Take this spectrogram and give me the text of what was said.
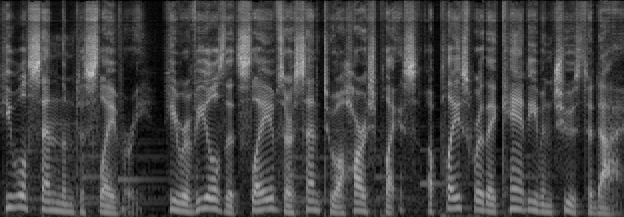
he will send them to slavery. He reveals that slaves are sent to a harsh place, a place where they can't even choose to die.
